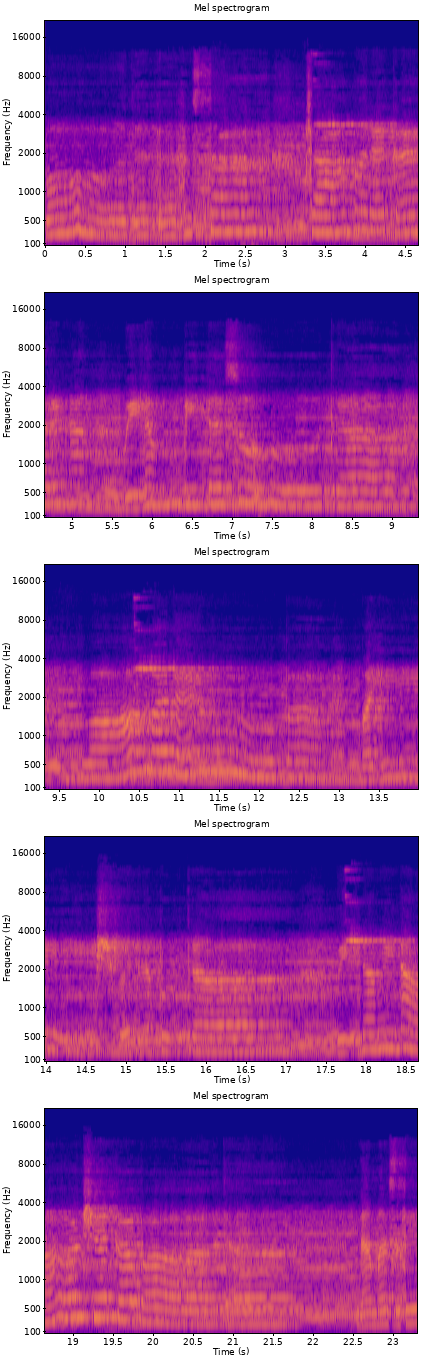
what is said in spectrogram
मोदकहस्ता चामरकर्ण विलम्बितसूत्र वामनरूप महेश्वरपुत्रा विघ्नविनाशकपाद। नमस्ते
